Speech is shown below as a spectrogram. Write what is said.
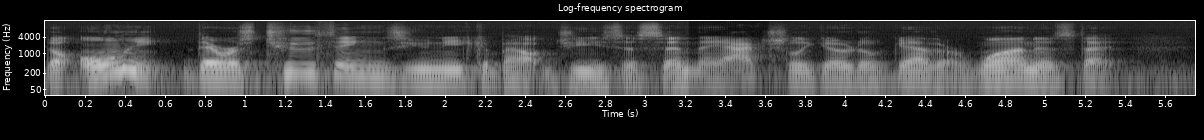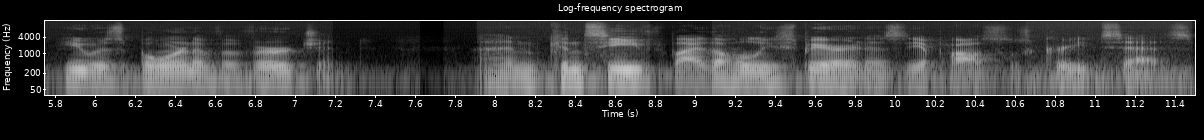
The only there was two things unique about Jesus and they actually go together. One is that he was born of a virgin and conceived by the Holy Spirit as the Apostles' Creed says.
